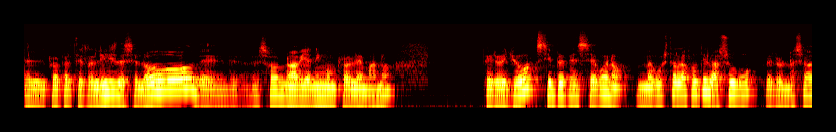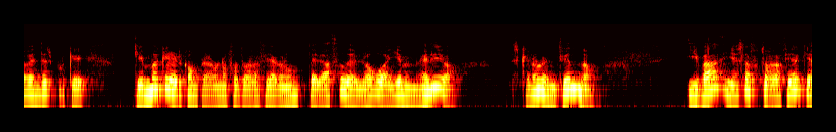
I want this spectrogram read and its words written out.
el property release de ese logo, de, eso no había ningún problema, ¿no? Pero yo siempre pensé, bueno, me gusta la foto y la subo, pero no se va a vender porque ¿quién va a querer comprar una fotografía con un pedazo de logo ahí en medio? Es que no lo entiendo. Y va, y es la fotografía que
